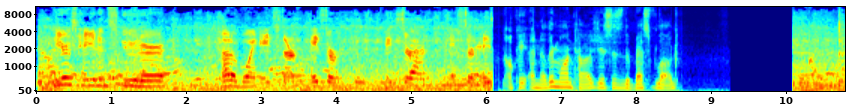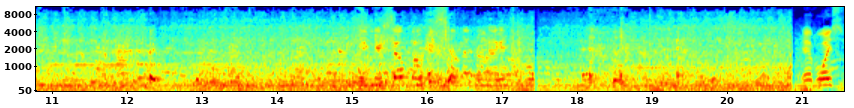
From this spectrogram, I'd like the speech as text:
Here's Hayden's scooter. Not a boy, Hatester, Hatester, Hatester, Hatester, Hatester. Okay, another montage. This is the best vlog. Dude, you're so focused on that thing, Megan. Yeah, boys,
